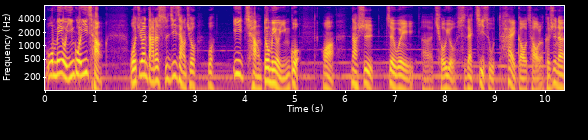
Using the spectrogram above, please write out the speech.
我没有赢过一场。我居然打了十几场球，我一场都没有赢过，哇！那是这位呃球友实在技术太高超了。可是呢，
